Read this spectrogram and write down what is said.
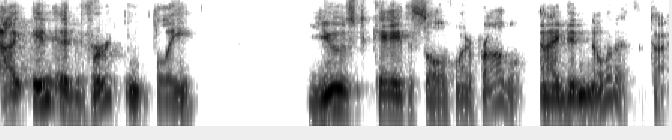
I inadvertently used K to solve my problem. And I didn't know it at the time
